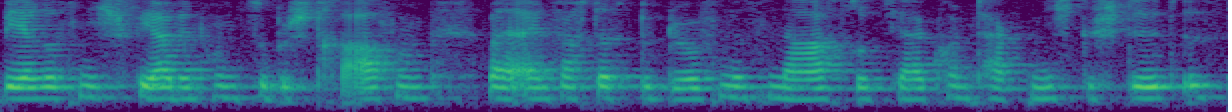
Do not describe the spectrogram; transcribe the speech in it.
wäre es nicht fair, den Hund zu bestrafen, weil einfach das Bedürfnis nach Sozialkontakt nicht gestillt ist.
